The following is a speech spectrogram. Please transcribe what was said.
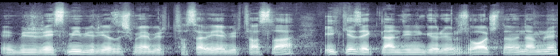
bir resmi bir yazışmaya, bir tasarıya, bir taslağa ilk kez eklendiğini görüyoruz. O açıdan önemli.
